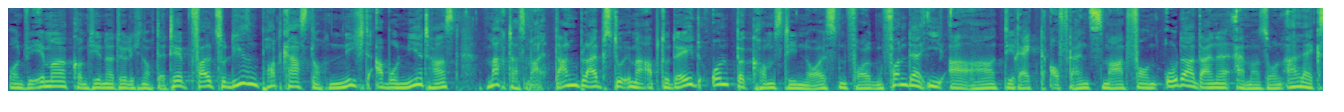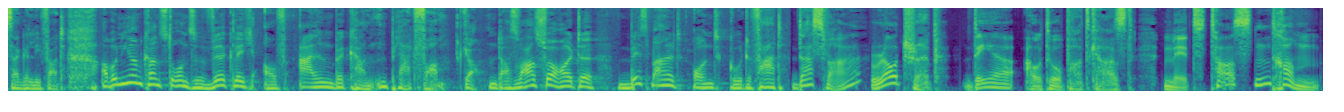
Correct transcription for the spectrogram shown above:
Und wie immer kommt hier natürlich noch der Tipp, falls du diesen Podcast noch nicht abonniert hast, mach das mal. Dann bleibst du immer up to date und bekommst die neuesten Folgen von der IAA direkt auf dein Smartphone oder deine Amazon Alexa geliefert. Abonnieren kannst du uns wirklich auf allen bekannten Plattformen. Ja, und das war's für heute. Bis bald und gute Fahrt. Das war Roadtrip, der Autopodcast mit Thorsten Tromm.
